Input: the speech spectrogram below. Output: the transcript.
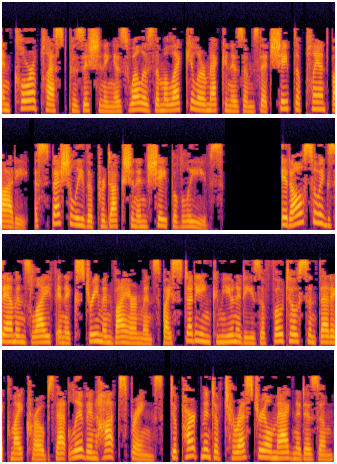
and chloroplast positioning as well as the molecular mechanisms that shape the plant body, especially the production and shape of leaves. It also examines life in extreme environments by studying communities of photosynthetic microbes that live in hot springs. Department of Terrestrial Magnetism,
